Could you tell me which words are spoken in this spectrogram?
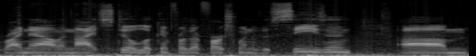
Right now, the Knights still looking for their first win of the season. Um,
